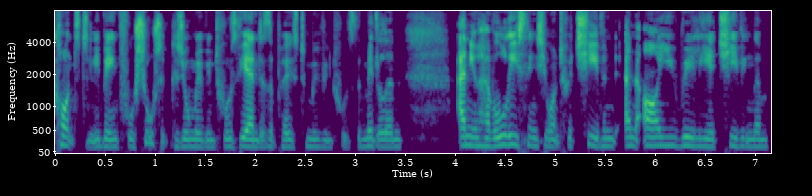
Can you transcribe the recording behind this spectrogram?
constantly being foreshortened because you're moving towards the end as opposed to moving towards the middle and and you have all these things you want to achieve and and are you really achieving them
